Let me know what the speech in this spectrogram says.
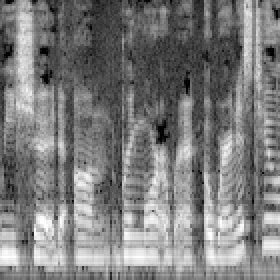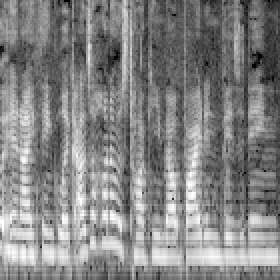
we should um bring more aware- awareness to. And i think like as ahana was talking about biden visiting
